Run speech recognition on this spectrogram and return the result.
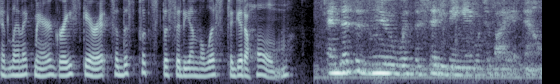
Atlantic Mayor Grace Garrett said this puts the city on the list to get a home. And this is new with the city being able to buy it now.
